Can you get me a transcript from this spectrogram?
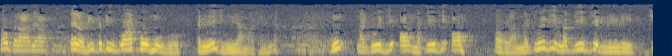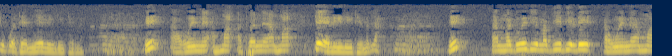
ဟုတ်ကလားဗျာအဲ့တော့ဒီတတိပွားပို့မှုကိုအမြဲယူနေရမှာထင်လားဟင်မတွေးပြအောင်မပြေးပြအောင်ဟုတ်ကလားမတွေးပြမပြေးပြလေးလေး ကျုပ်ွက်တဲ့မြဲလေးလေးထင်တယ်ဟင်အဝင်နဲ့အမှအထွက်နဲ့အမှတဲ့လေးလေးထင်မလားဟင်အမတွေးပြမပြေးပြလေးအဝင်နဲ့အမှ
